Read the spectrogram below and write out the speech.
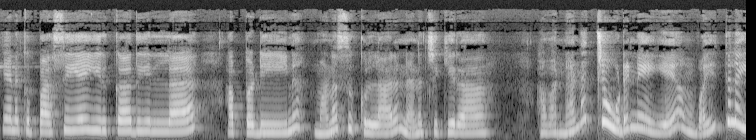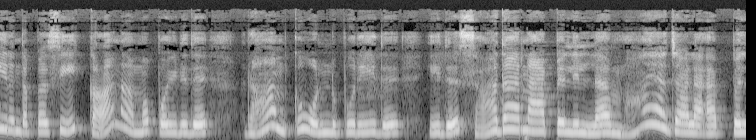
எனக்கு பசியே இருக்காது இல்லை அப்படின்னு மனசுக்குள்ளார நினச்சிக்கிறான் அவன் நினச்ச உடனேயே அவன் வயிற்றுல இருந்த பசி காணாமல் போயிடுது. ராம்க்கு ஒன்று புரியுது. இது சாதாரண ஆப்பிள் இல்லை மாயாஜால ஆப்பிள்.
